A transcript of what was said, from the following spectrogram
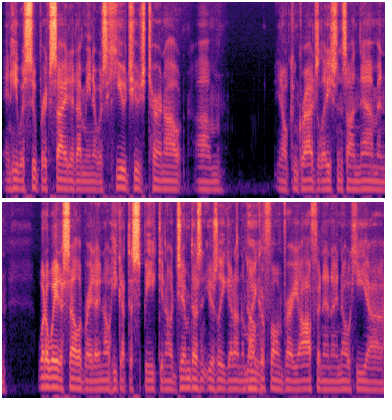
and he was super excited. I mean, it was a huge, huge turnout. Um, you know, congratulations on them, and what a way to celebrate. I know he got to speak. You know, Jim doesn't usually get on the No. microphone very often, and I know he, uh,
